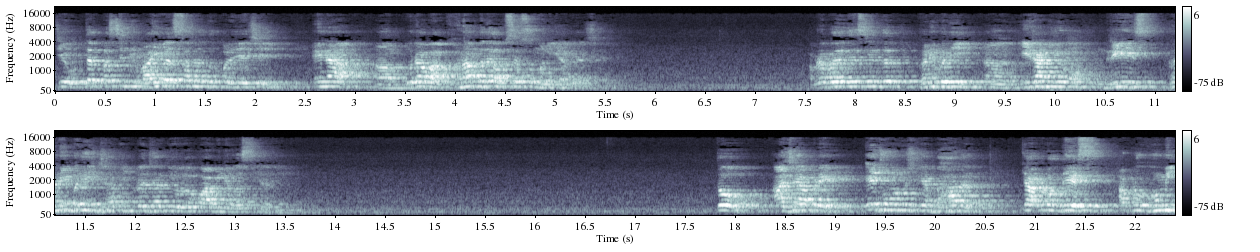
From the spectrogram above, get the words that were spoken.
જે ઉત્તર પશ્ચિમની વાયવ્ય સરહદ ઉપર જે છે, એના પુરાવા ઘણા બધા અવશેષો મળી આવ્યા છે. આપણા ભારત દેશની અંદર ઘણી બધી ઈરાનીઓ ગ્રીસ, ઘણી બધી જાતિ, પ્રજાતિઓ લોકો આવીને વસતી હતી. તો આજે આપણે એ જોવાનું છે કે ભારત, કે આપણો દેશ, આપણો ભૂમિ,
